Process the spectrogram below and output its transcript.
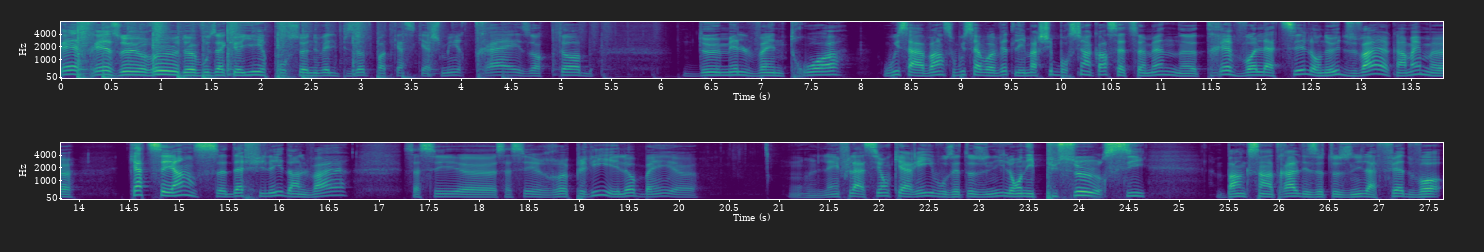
Très, très heureux de vous accueillir pour ce nouvel épisode du podcast Cachemire, 13 octobre 2023. Oui, ça avance, oui, ça va vite. Les marchés boursiers encore cette semaine, euh, très volatiles. On a eu du vert quand même, euh, quatre séances d'affilée dans le vert. Ça s'est, euh, repris et là, ben, l'inflation qui arrive aux États-Unis, là, on n'est plus sûr si Banque centrale des États-Unis, la Fed, va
